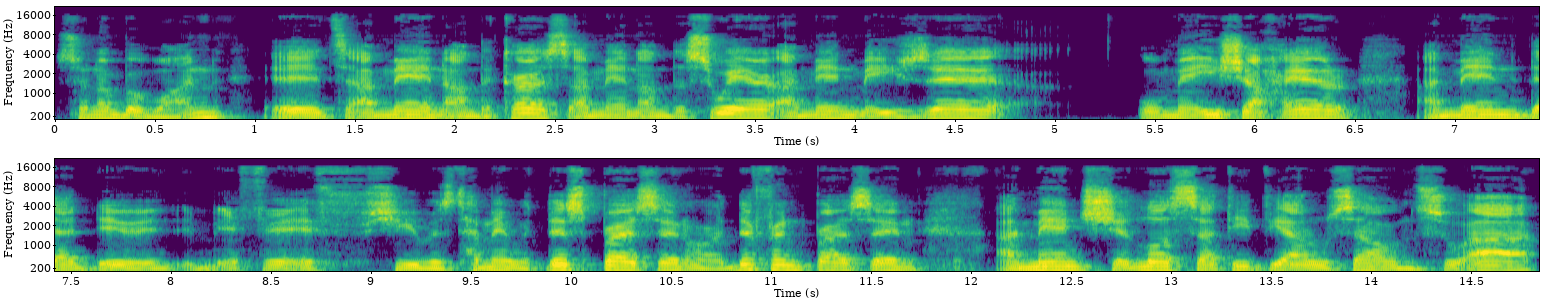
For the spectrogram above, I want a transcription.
So number one, it's Amen on the curse, Amen on the swear, Amen me'izeh umeishaher. Amen that uh, if if she was tameh with this person or a different person, Amen shelo satiti arusa unsu'ah.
